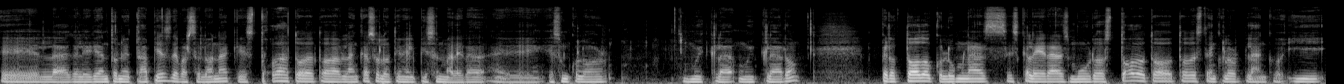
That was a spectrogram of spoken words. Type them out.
eh, la Galería Antonio Tapias de Barcelona, que es toda, toda, toda blanca, solo tiene el piso en madera, es un color muy, muy claro, pero todo, columnas, escaleras, muros, todo, todo, todo está en color blanco. Y,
